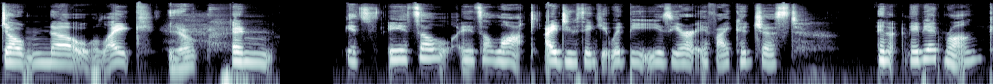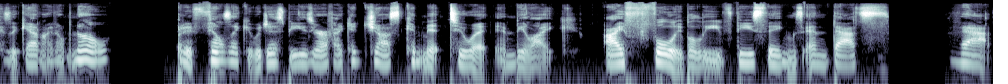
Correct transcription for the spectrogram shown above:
don't know. Like, Yep. and it's it's a it's a lot. I do think it would be easier if I could just, and maybe I'm wrong because again I don't know, but it feels like it would just be easier if I could just commit to it and be like, I fully believe these things and that's that.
